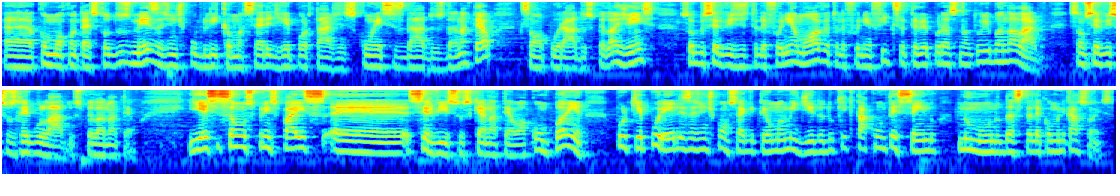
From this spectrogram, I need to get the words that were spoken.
Uh, como acontece todos os meses, a gente publica uma série de reportagens com esses dados da Anatel, que são apurados pela agência, sobre os serviços de telefonia móvel, telefonia fixa, TV por assinatura e banda larga. São serviços regulados pela Anatel. E esses são os principais é, serviços que a Anatel acompanha, porque por eles a gente consegue ter uma medida do que está acontecendo no mundo das telecomunicações.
